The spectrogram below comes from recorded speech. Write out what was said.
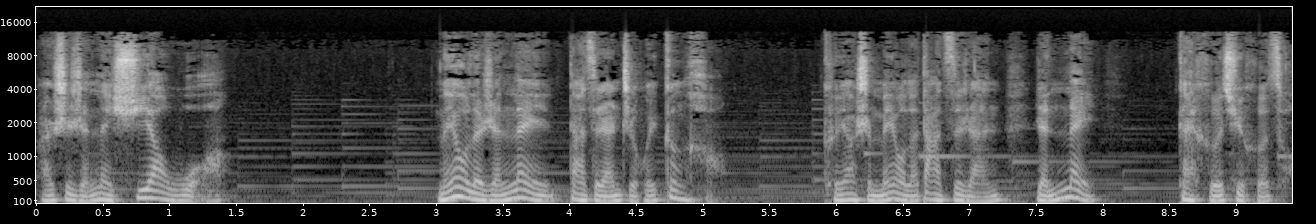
而是人类需要我。没有了人类，大自然只会更好。可要是没有了大自然，人类该何去何从？”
